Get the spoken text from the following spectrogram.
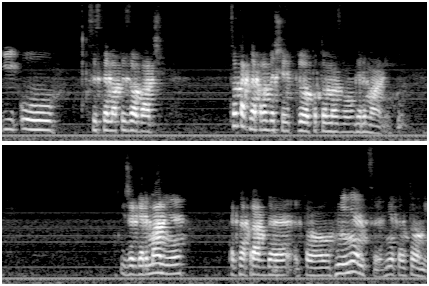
i usystematyzować, co tak naprawdę się odkryło pod tą nazwą Germanii. I że Germanie tak naprawdę to nie Niemcy, nie Teutoni.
